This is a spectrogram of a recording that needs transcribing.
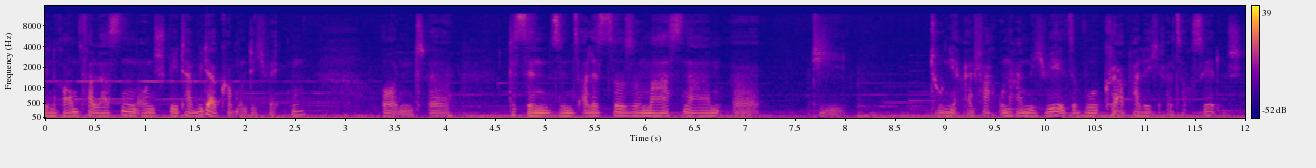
den Raum verlassen und später wiederkommen und dich wecken. Und das sind, sind alles so, so Maßnahmen, äh, die tun ihr einfach unheimlich weh, sowohl körperlich als auch seelisch.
